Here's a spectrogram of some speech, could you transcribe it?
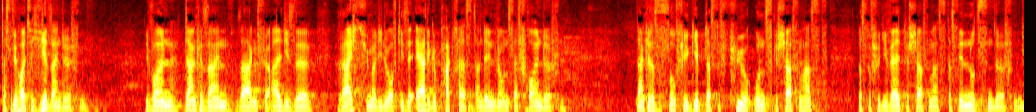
dass wir heute hier sein dürfen. Wir wollen Danke sein, sagen für all diese Reichtümer, die du auf diese Erde gepackt hast, an denen wir uns erfreuen dürfen. Danke, dass es so viel gibt, dass du für uns geschaffen hast, dass du für die Welt geschaffen hast, dass wir nutzen dürfen.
